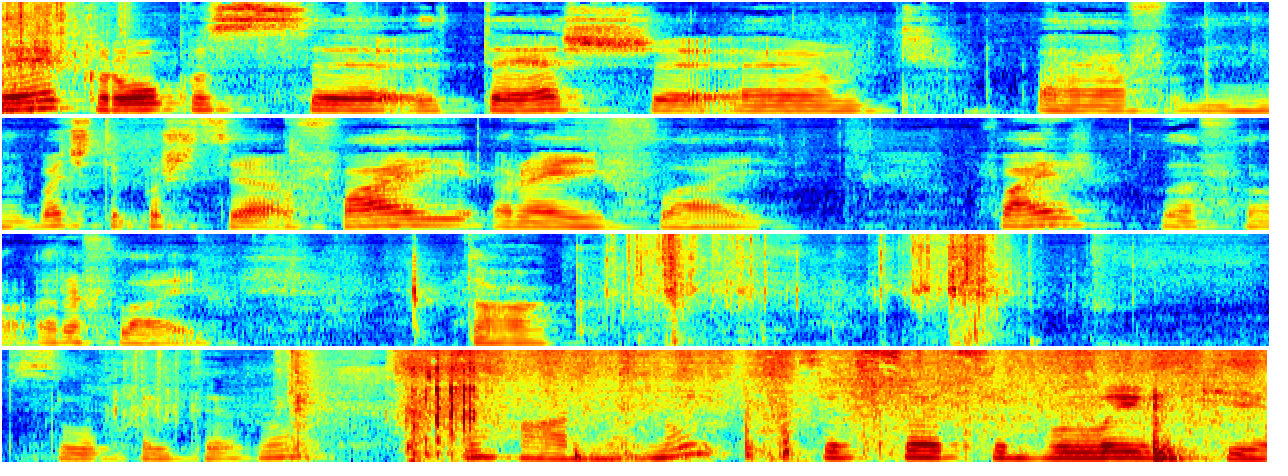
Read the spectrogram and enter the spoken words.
Це крокус е, теж. е, е, бачите, пишеться Fire Ray Fly. Fire Refly. Так. Слухайте, ну, це гарно. Ну, це все цибулинки.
